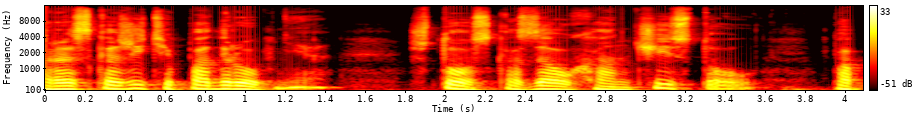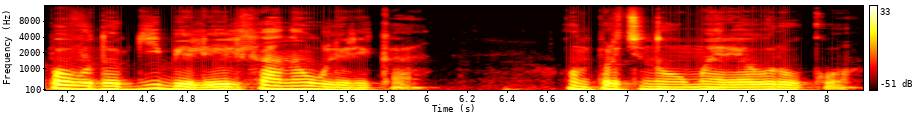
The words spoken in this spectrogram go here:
расскажите подробнее, что сказал хан Чистоу по поводу гибели Ильхана Ульрика. Он протянул Мэриэл руку.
